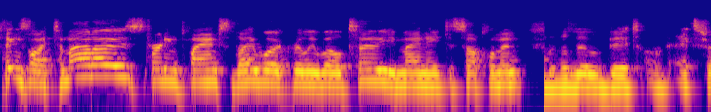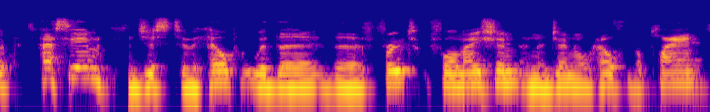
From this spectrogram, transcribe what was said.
Things like tomatoes, fruiting plants, they work really well too. You may need to supplement with a little bit of extra potassium just to help with the, the fruit formation and the general health of the plant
